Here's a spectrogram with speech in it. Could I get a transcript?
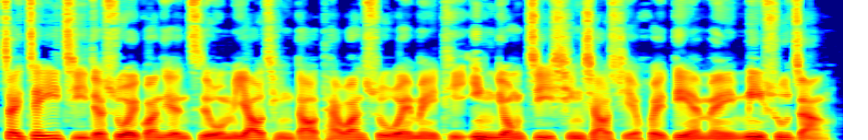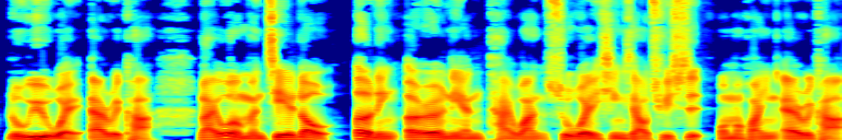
在这一集的数位关键字，我们邀请到台湾数位媒体应用暨行销协会 DMA 秘书长卢玉伟 Erica 来为我们揭露二零二二年台湾数位行销趋势。我们欢迎 Erica。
